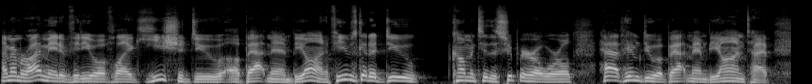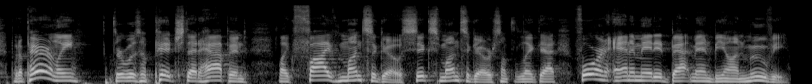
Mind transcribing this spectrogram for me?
I remember I made a video of like, he should do a Batman Beyond. If he was going to do come into the superhero world, have him do a Batman Beyond type. But apparently, there was a pitch that happened like five months ago, six months ago, or something like that, for an animated Batman Beyond movie.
